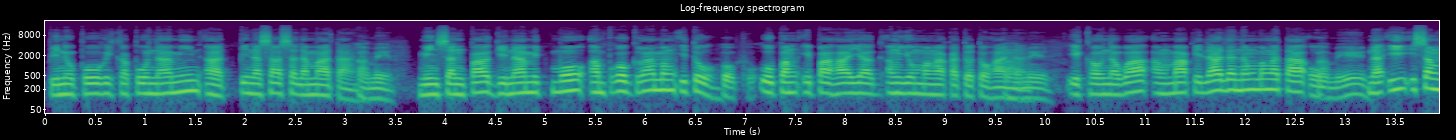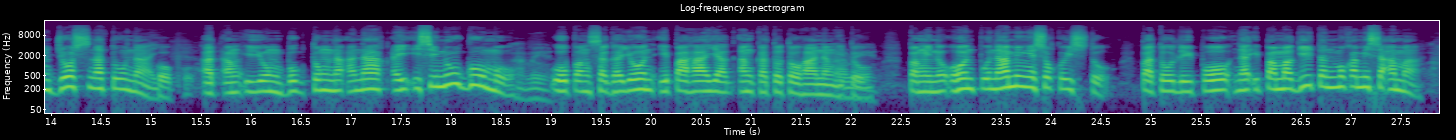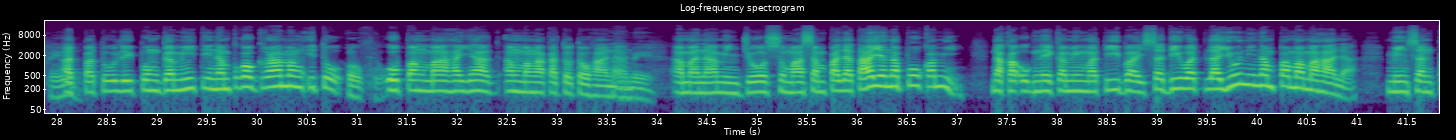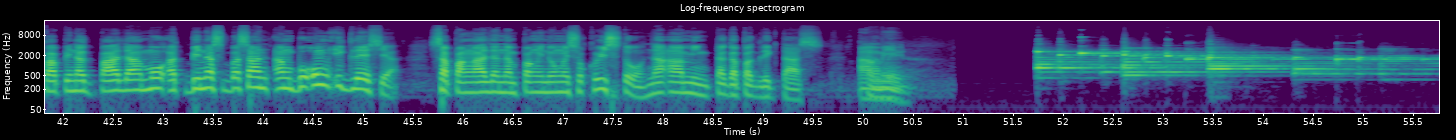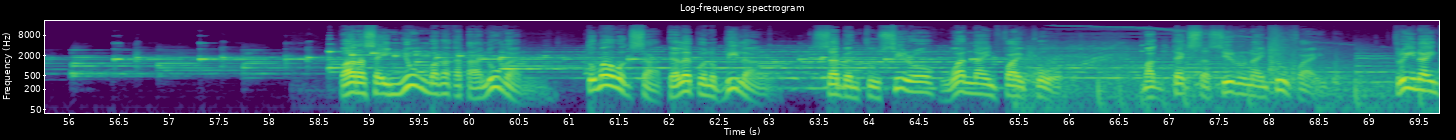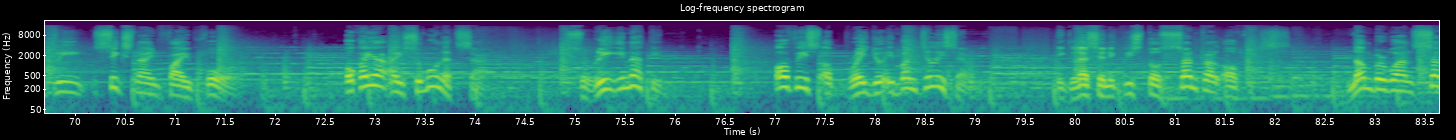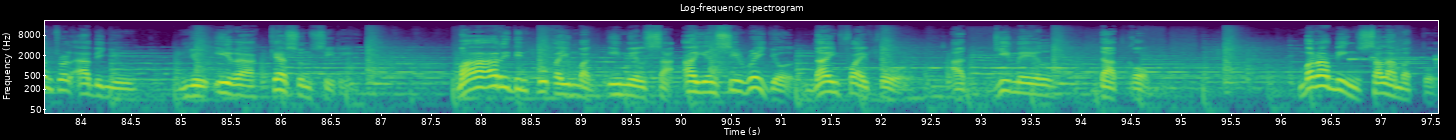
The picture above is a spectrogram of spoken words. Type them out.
pinupuri ka po namin at pinasasalamatan. Amen. Minsan pa ginamit mo ang programang ito Opo. upang ipahayag ang iyong mga katotohanan. Amen. Ikaw nawa ang makilala ng mga tao Amen. na iisang Diyos na tunay Opo. at ang iyong bugtong na anak ay isinugo mo Amen. upang sa gayon ipahayag ang katotohanan ito. Panginoon po naming Yeso Kristo, patuloy po na ipamagitan mo kami sa Ama Amen. at patuloy pong gamitin ang programang ito Opo. upang mahayag ang mga katotohanan. Amen. Ama namin Diyos, sumasampalataya na po kami. Nakaugnay kaming matibay sa diwat layunin ng pamamahala. Minsan pa pinagpala mo at binasbasan ang buong iglesia sa pangalan ng Panginoong Kristo na aming tagapagligtas. Amen. Para sa inyong mga katanungan, tumawag sa telepono bilang 720-1954. Mag-text sa 0925-393-6954 o kaya ay sumulat sa Suriin Natin, Office of Radio Evangelism, Iglesia ni Cristo Central Office, Number 1 Central Avenue, New Era, Quezon City. Maaari din po kayong mag-email sa incradio954 at gmail.com. Maraming salamat po.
